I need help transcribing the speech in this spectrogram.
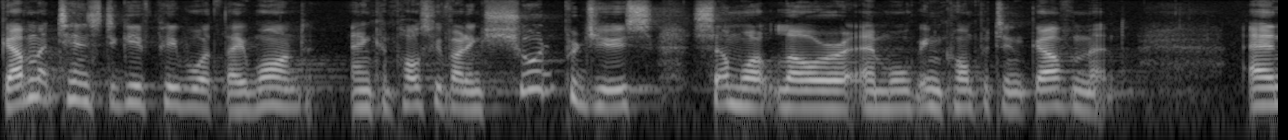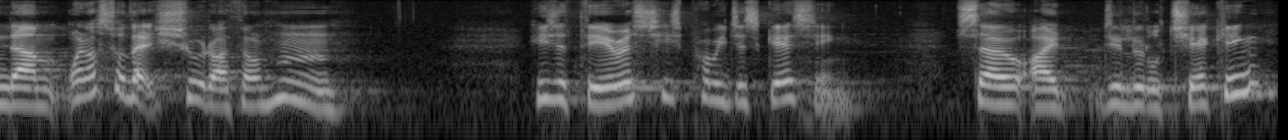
Government tends to give people what they want, and compulsory voting should produce somewhat lower and more incompetent government. And um, when I saw that should, I thought, hmm, he's a theorist, he's probably just guessing. So I did a little checking.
